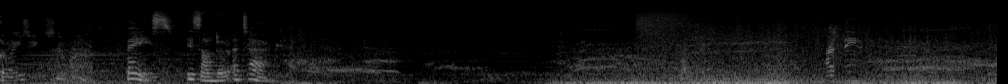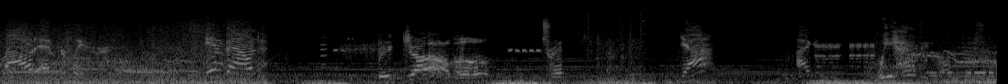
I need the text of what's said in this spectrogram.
Upgrade. Base is under attack. Receive. Loud and clear. Inbound. Big job, huh? Trent, Yeah? I can. we have you on visual.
